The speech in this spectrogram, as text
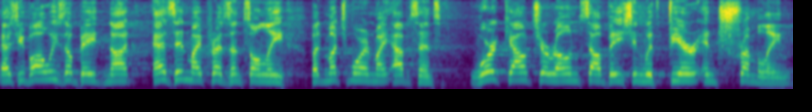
as you've always obeyed, not as in my presence only, but much more in my absence, work out your own salvation with fear and trembling,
